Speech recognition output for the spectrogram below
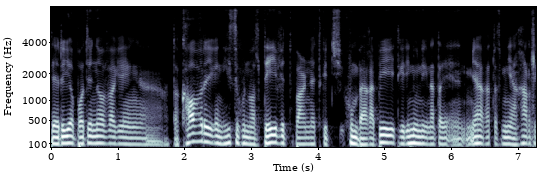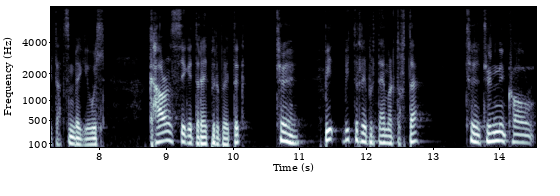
Тэгээ Рио Бодиновагийн одоо cover-ыг нь хийсэн хүн бол David Barnett гэж хүн байгаа. Би тэгээд энэ үнийг надад э, яагаад бас миний анхаарлыг татсан бэ гэвэл Currency гэдэг рэпер байдаг. Тий. Би би тэр рэперт амар дуртай. Тий, тэрний cover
